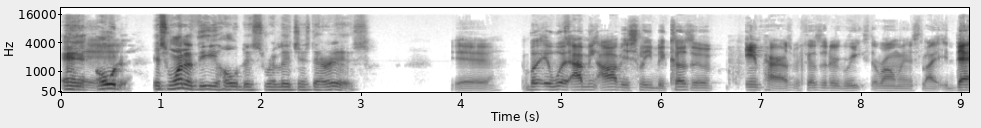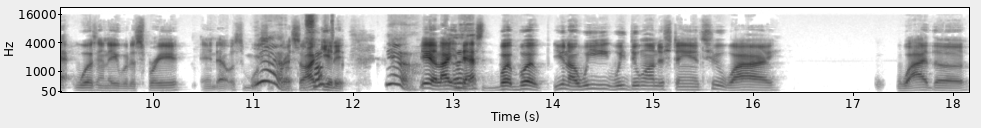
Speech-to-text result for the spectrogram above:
and yeah. older. It's one of the oldest religions there is. Yeah, but it would. I mean, obviously, because of empires because of the Greeks, the Romans, like that wasn't able to spread and that was more Yeah, suppressed. So I get it. Yeah. Yeah, like that's but but you know, we we do understand too why why the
